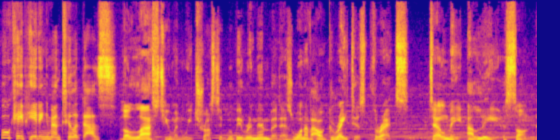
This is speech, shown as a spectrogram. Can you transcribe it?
we'll keep hitting him until it does. The last human we trusted will be remembered as one of our greatest threats. Tell me, Ali Son,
